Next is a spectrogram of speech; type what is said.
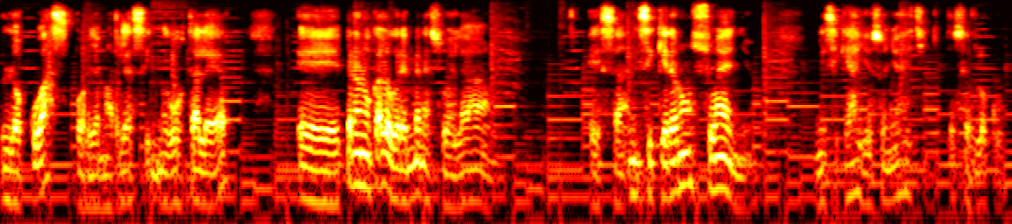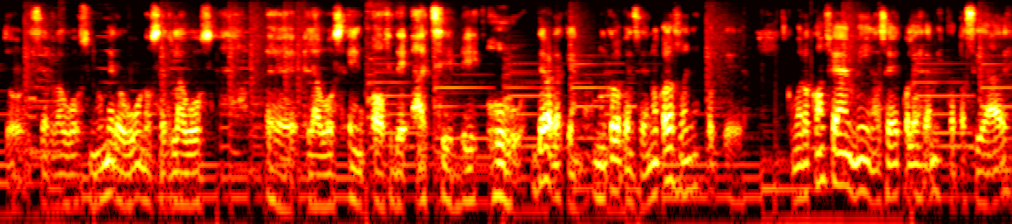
locuaz, por llamarle así, me gusta leer, eh, pero nunca logré en Venezuela ni siquiera era un sueño, ni siquiera yo sueño desde chiquito ser locutor, ser la voz número uno, ser la voz, eh, la voz en off de HBO. De verdad que no, nunca lo pensé, nunca lo sueño porque como no confiaba en mí, no sé cuáles eran mis capacidades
